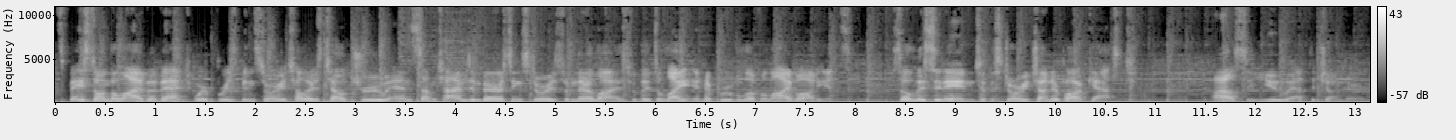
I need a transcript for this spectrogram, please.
It's based on the live event where Brisbane storytellers tell true and sometimes embarrassing stories from their lives for the delight and approval of a live audience. So listen in to the Story Chunder podcast. I'll see you at the Chunder.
